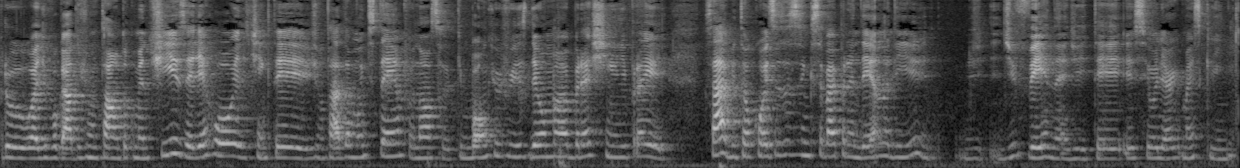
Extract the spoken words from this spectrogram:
pro advogado juntar um documento X, ele errou, ele tinha que ter juntado há muito tempo. Nossa, que bom que o juiz deu uma brechinha ali pra ele. Sabe? Então, coisas assim que você vai aprendendo ali de, de ver, né? De ter esse olhar mais clínico.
